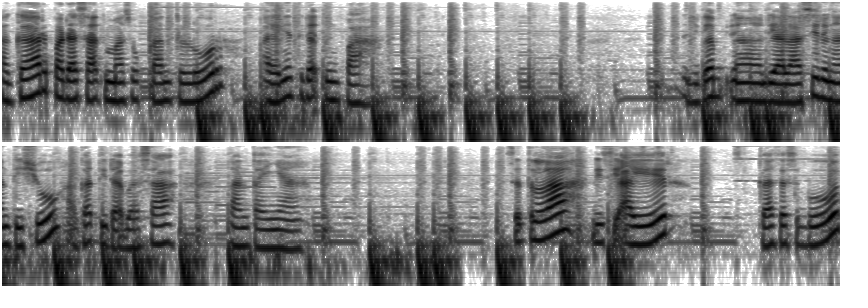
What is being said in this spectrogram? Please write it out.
Agar pada saat memasukkan telur airnya tidak tumpah juga e, dialasi dengan tisu agar tidak basah lantainya setelah diisi air gelas tersebut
